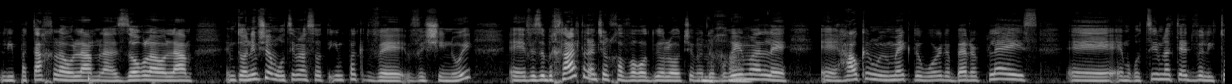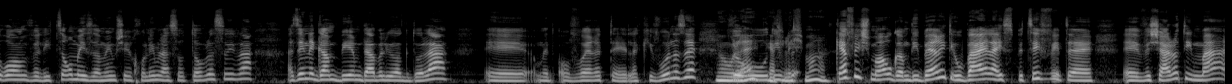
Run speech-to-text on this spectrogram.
להיפתח לעולם, לעזור לעולם. הם טוענים שהם רוצים לעשות אימפקט ו- ושינוי, אה, וזה בכלל טרנד של חברות גדולות שמדברים נכון. על uh, how can we make the world a better place, הם רוצים לתת ולתרום וליצור מיזמים שיכולים לעשות טוב לסביבה. אז הנה גם BMW הגדולה. Uh, עוברת uh, לכיוון הזה. מעולה, כיף דיב... לשמוע. כיף לשמוע, הוא גם דיבר איתי, הוא בא אליי ספציפית uh, uh, ושאל אותי, מה,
